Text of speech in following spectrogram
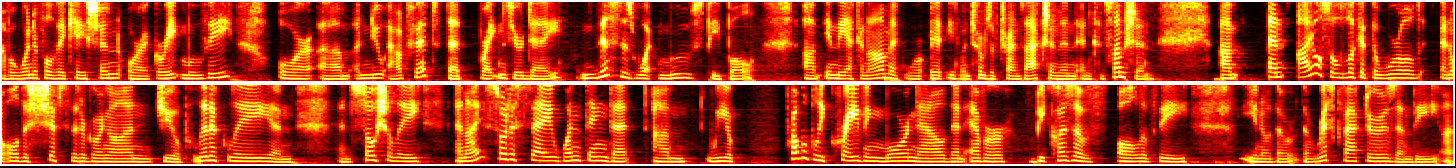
of a wonderful vacation or a great movie or um, a new outfit that brightens your day, this is what moves people um, in the economic, you know, in terms of transaction and, and consumption. Um, and I also look at the world and all the shifts that are going on geopolitically and and socially, and I sort of say one thing that um, we are probably craving more now than ever because of all of the, you know, the the risk factors and the uh,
